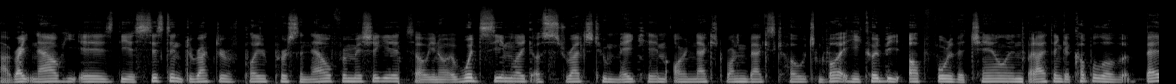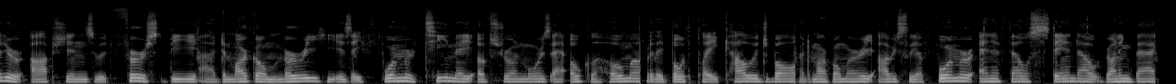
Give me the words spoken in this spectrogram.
Uh, right now, he is the assistant director of player personnel for Michigan. So, you know, it would seem like a stretch to make him our next running backs coach, but he could be up for the challenge. But I think a couple of better options would first be uh, DeMarco Murray. He is a former teammate of Sherrone Moore's at Oklahoma, where they both played college ball. DeMarco Murray, obviously a former NFL standout running back,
